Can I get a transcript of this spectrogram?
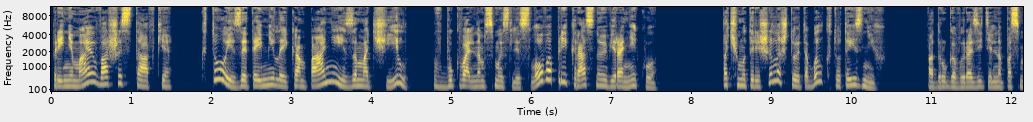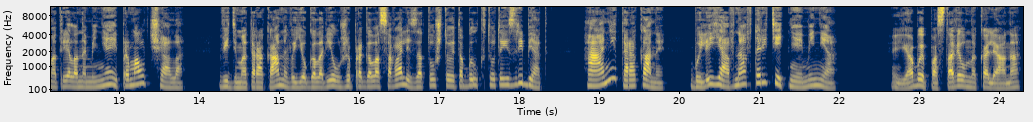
«Принимаю ваши ставки. Кто из этой милой компании замочил, в буквальном смысле слова, прекрасную Веронику?» Почему ты решила, что это был кто-то из них?» Подруга выразительно посмотрела на меня и промолчала. Видимо, тараканы в ее голове уже проголосовали за то, что это был кто-то из ребят. А они, тараканы, были явно авторитетнее меня. «Я бы поставил на Коляна»,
